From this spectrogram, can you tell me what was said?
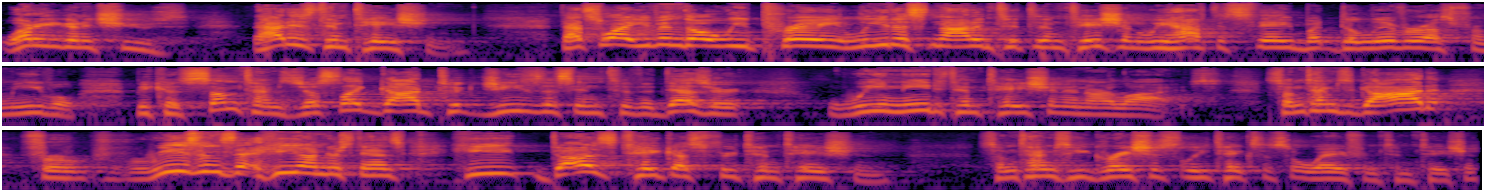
What are you going to choose? That is temptation. That's why, even though we pray, lead us not into temptation, we have to say, but deliver us from evil. Because sometimes, just like God took Jesus into the desert, we need temptation in our lives. Sometimes, God, for reasons that He understands, He does take us through temptation. Sometimes He graciously takes us away from temptation.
